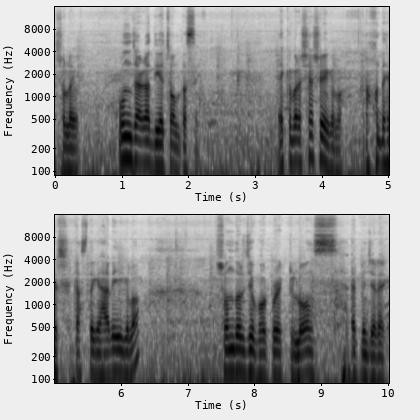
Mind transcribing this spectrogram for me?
আসলে কোন জায়গা দিয়ে চলতেছে। একেবারে শেষ হয়ে গেল, আমাদের কাছ থেকে হারিয়ে গেল। সৌন্দর্যে ভরপুর একটি লঞ্চ অ্যাডভেঞ্চার এক।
